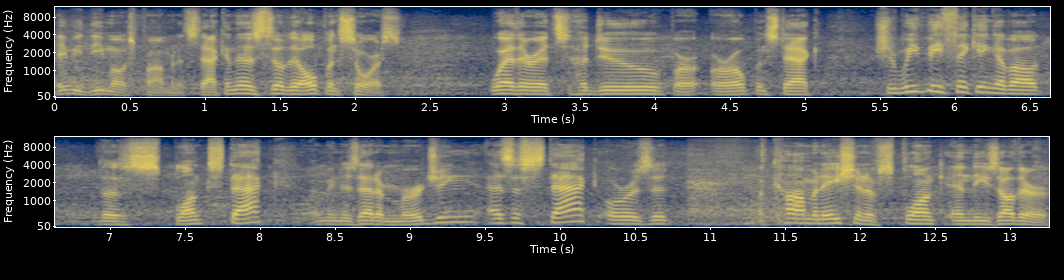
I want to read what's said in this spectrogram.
maybe the most prominent stack, and then there's still the open source, whether it's Hadoop or, or OpenStack. Should we be thinking about the Splunk stack? I mean, is that emerging as a stack, or is it a combination of Splunk and these other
